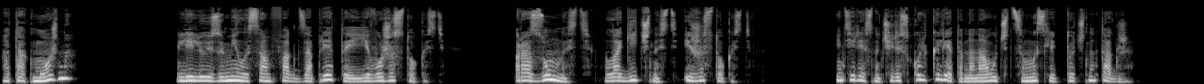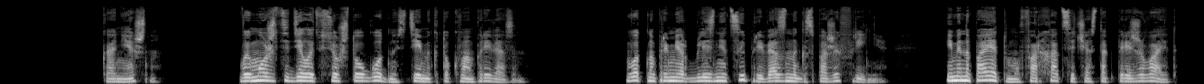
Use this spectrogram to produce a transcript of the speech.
«А так можно?» Лилю изумил и сам факт запрета и его жестокость. Разумность, логичность и жестокость. Интересно, через сколько лет она научится мыслить точно так же? Конечно. Вы можете делать все, что угодно с теми, кто к вам привязан. Вот, например, близнецы привязаны к госпоже Фрине. Именно поэтому Фархат сейчас так переживает,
